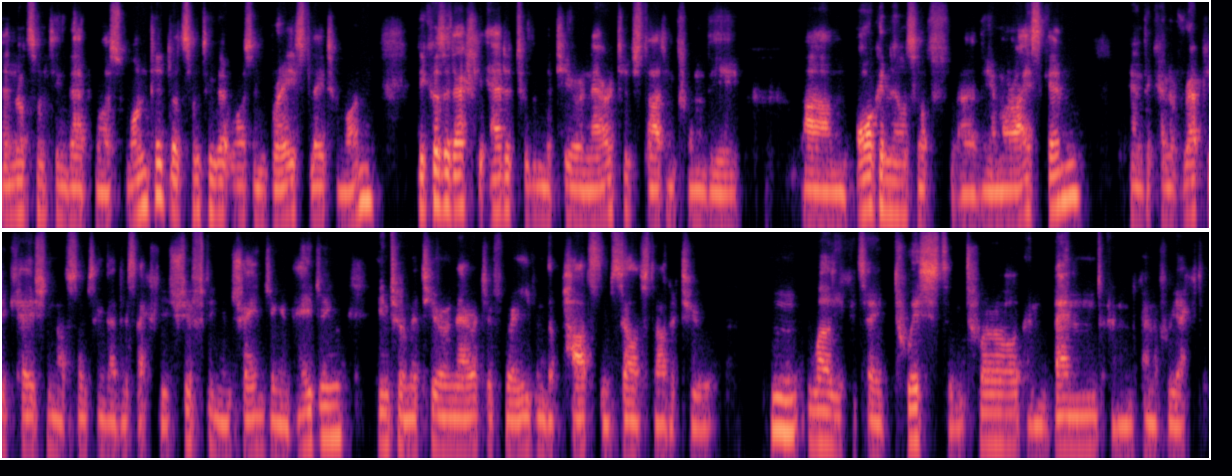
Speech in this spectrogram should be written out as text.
and not something that was wanted, but something that was embraced later on, because it actually added to the material narrative, starting from the um, organelles of uh, the MRI scan and the kind of replication of something that is actually shifting and changing and aging into a material narrative where even the parts themselves started to, hmm, well, you could say twist and twirl and bend and kind of reacted.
